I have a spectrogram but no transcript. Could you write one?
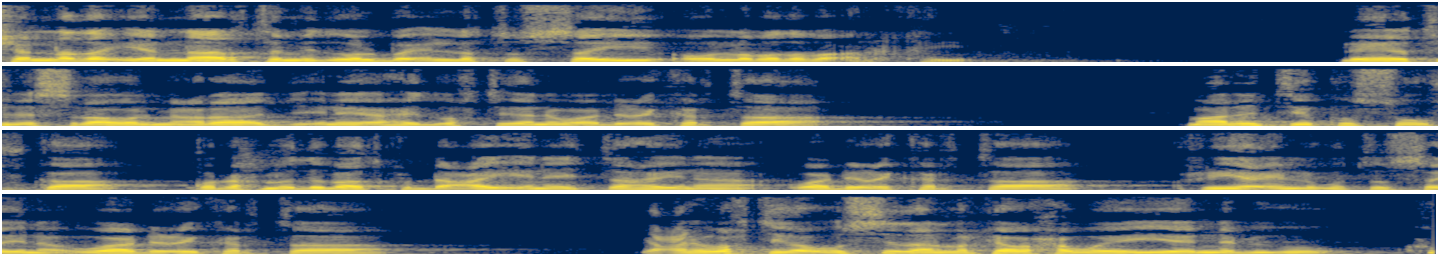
jannada iyo naarta mid walba in la tusay oo labadaba arkay. Leylat lisraa waalmicraaj inay ahayd wakhtigani waa dhici kartaa. Maalintii kusuufka qoraxmadoobaad ku dhacay inay tahayna waa dhici kartaa. Riya in lagu tusayna waa dhici kartaa. Yacni wakhtiga uu sidan marka waxa weeye nebigu ku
